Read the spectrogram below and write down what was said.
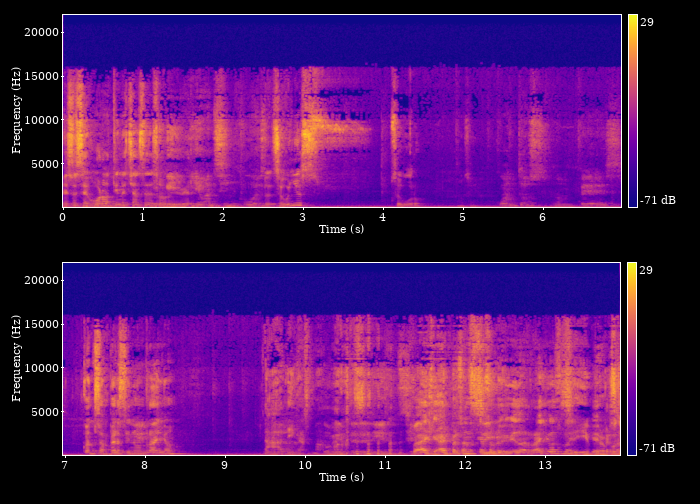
¿Eso es seguro o tienes chance de sobrevivir? llevan 5. De- Según yo es seguro. ¿Cuántos amperes? ¿Cuántos amperes tiene un rayo? Ah, digas, mamá. Corriente de 10. sí. Hay, hay personas que Sí. han sobrevivido a rayos, güey. Sí, pero pues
